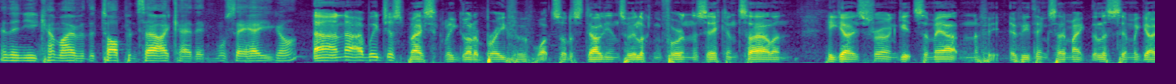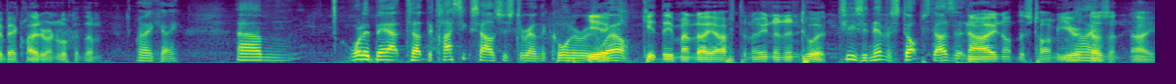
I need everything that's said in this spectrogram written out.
and then you come over the top and say, okay, then we'll see how you going. Uh, no, we just basically got a brief of what sort of stallions we're looking for in the second sale, and he goes through and gets them out, and if he, if he thinks they make the list, then we go back later and look at them. Okay. Um, what about uh, the classic sales just around the corner as yeah, well? get there Monday afternoon and into it. Geez, it never stops, does it? No, not this time of year. No. It doesn't. No.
